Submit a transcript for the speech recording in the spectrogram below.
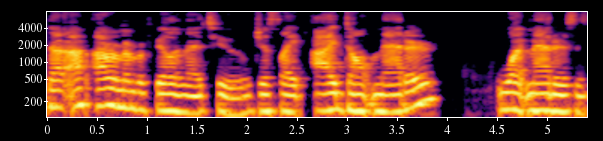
that I, I remember feeling that too. Just like I don't matter. What matters is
